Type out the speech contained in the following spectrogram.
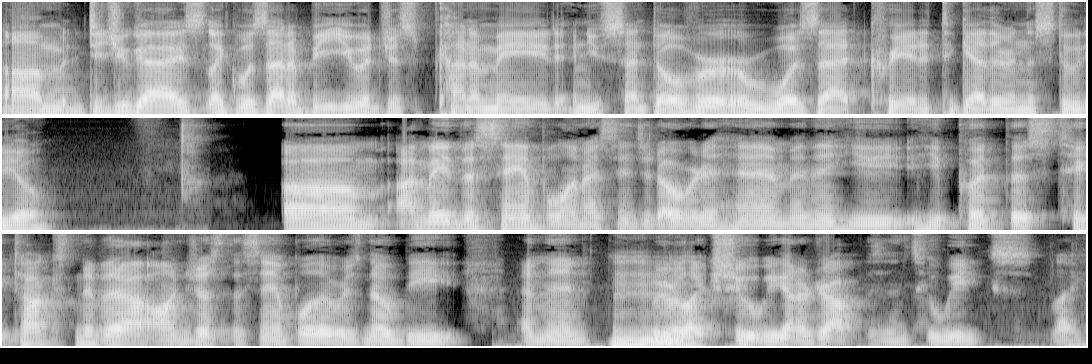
Um, did you guys like? Was that a beat you had just kind of made and you sent over, or was that created together in the studio? Um, I made the sample and I sent it over to him, and then he he put this TikTok snippet out on just the sample. There was no beat, and then we Mhm. were like, "Shoot, we got to drop this in two weeks, like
